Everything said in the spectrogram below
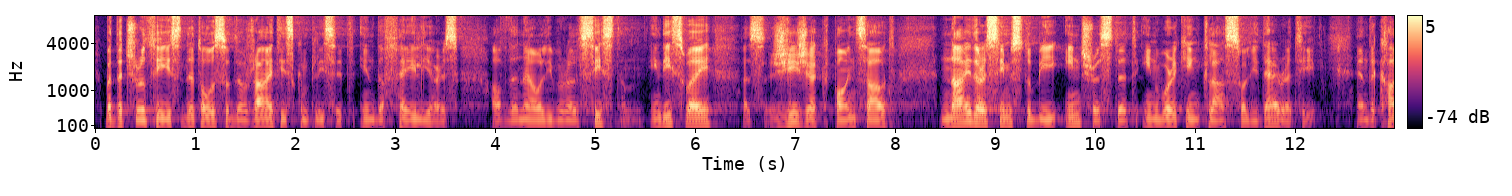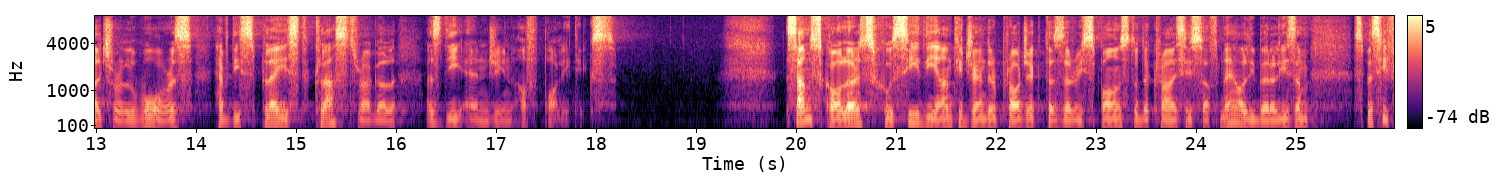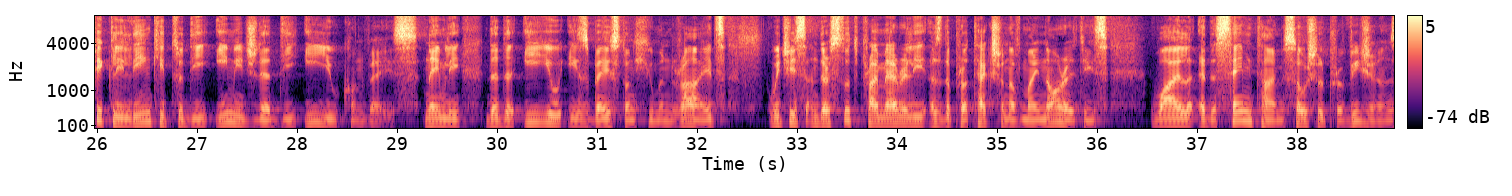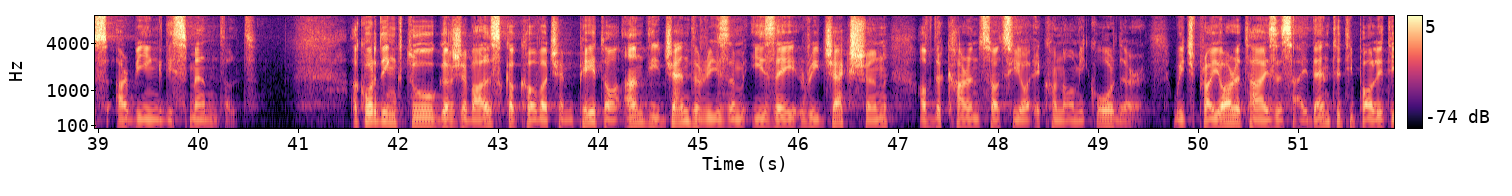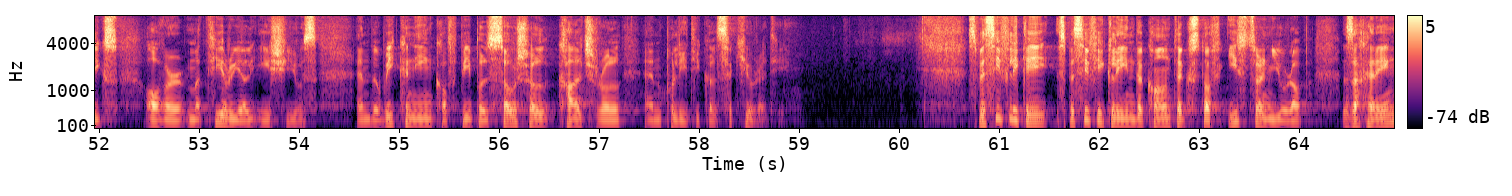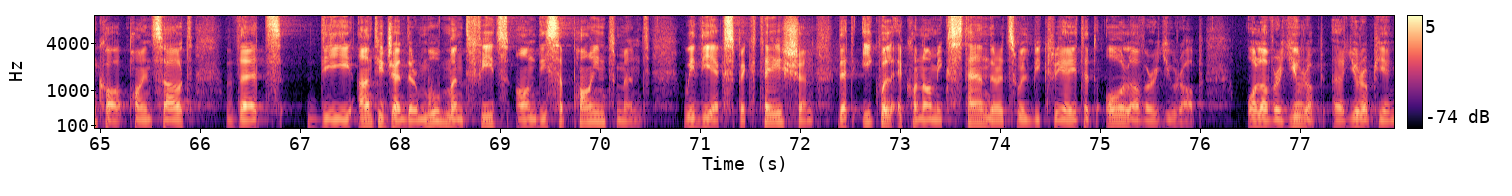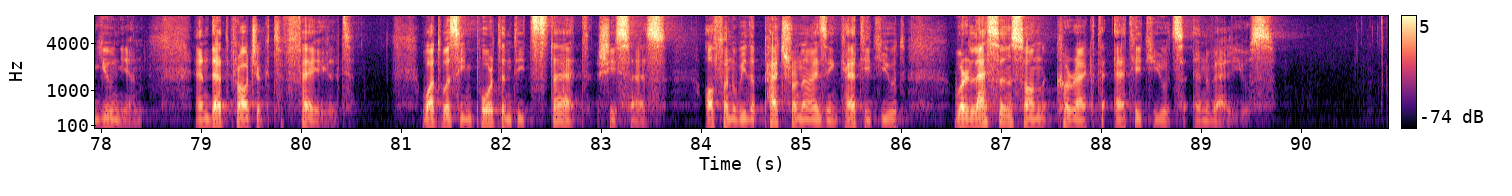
But the truth is that also the right is complicit in the failures of the neoliberal system. In this way, as Zizek points out, neither seems to be interested in working class solidarity, and the cultural wars have displaced class struggle as the engine of politics. Some scholars who see the anti gender project as a response to the crisis of neoliberalism specifically link it to the image that the EU conveys, namely that the EU is based on human rights, which is understood primarily as the protection of minorities, while at the same time social provisions are being dismantled. According to Grzebalska, Kováts, and Peto, anti-genderism is a rejection of the current socio-economic order, which prioritizes identity politics over material issues and the weakening of people's social, cultural, and political security. Specifically, specifically in the context of Eastern Europe, Zacharenko points out that the anti gender movement feeds on disappointment with the expectation that equal economic standards will be created all over Europe, all over Europe, uh, European Union. And that project failed. What was important instead, she says, often with a patronizing attitude, were lessons on correct attitudes and values.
